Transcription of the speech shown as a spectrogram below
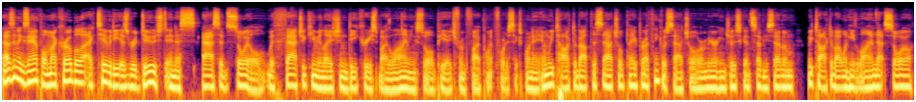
As an example, microbial activity is reduced in acid soil with thatch accumulation decreased by liming soil pH from 5.4 to 6.8. And we talked about the Satchel paper. I think it was Satchel or Mirring Juska in 77. We talked about when he limed that soil,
